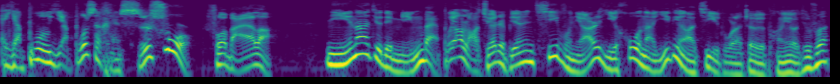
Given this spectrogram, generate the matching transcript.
哎呀，不，也不是很识数。说白了。你呢就得明白，不要老觉着别人欺负你，而以后呢一定要记住了，这位朋友就说：“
